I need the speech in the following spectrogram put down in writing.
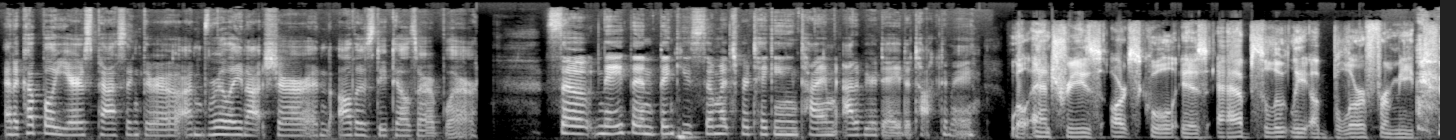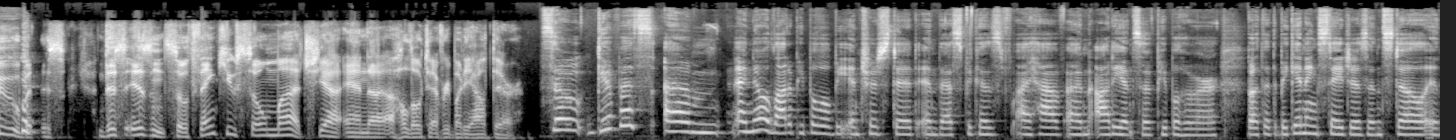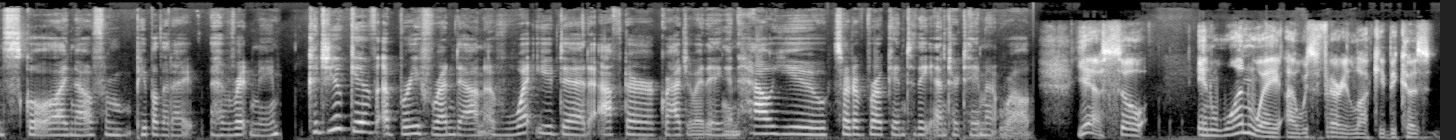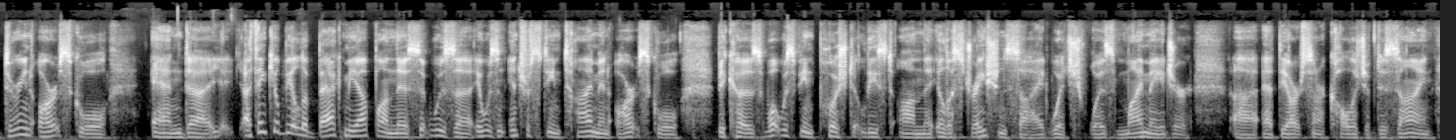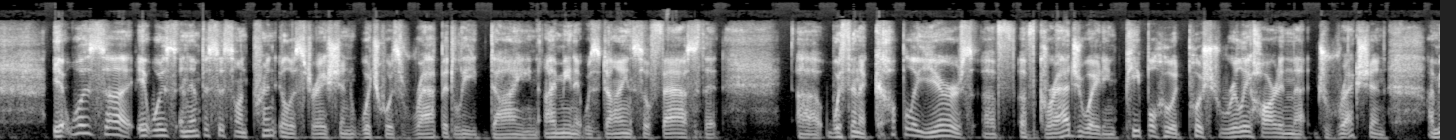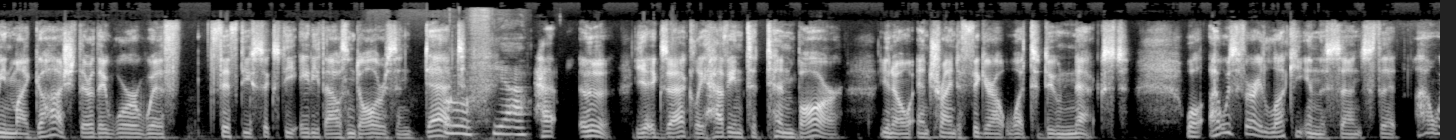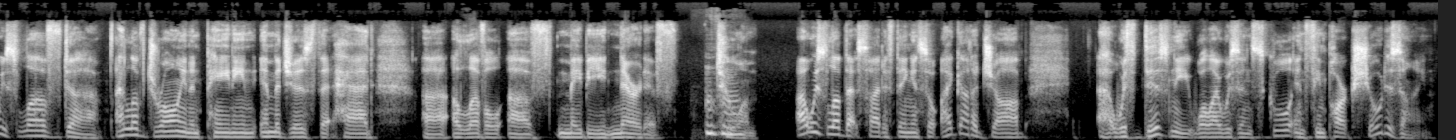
and a couple years passing through, I'm really not sure, and all those details are a blur. So, Nathan, thank you so much for taking time out of your day to talk to me. Well, Antrese art school is absolutely a blur for me too, but this this isn't. So thank you so much. Yeah, and uh, hello to everybody out there. So, give us. Um, I know a lot of people will be interested in this because I have an audience of people who are both at the beginning stages and still in school. I know from people that I have written me. Could you give a brief rundown of what you did after graduating and how you sort of broke into the entertainment world? Yeah, so in one way, I was very lucky because during art school, and uh, I think you'll be able to back me up on this. It was uh, it was an interesting time in art school because what was being pushed, at least on the illustration side, which was my major uh, at the Art Center College of Design, it was uh, it was an emphasis on print illustration, which was rapidly dying. I mean, it was dying so fast that uh, within a couple of years of, of graduating, people who had pushed really hard in that direction, I mean, my gosh, there they were with 50, 60, 80,000 dollars in debt. Oof, yeah. Ha- yeah, exactly. Having to 10 bar, you know, and trying to figure out what to do next. Well, I was very lucky in the sense that I always loved, uh, I loved drawing and painting images that had uh, a level of maybe narrative mm-hmm. to them. I always loved that side of thing. And so I got a job uh, with Disney while I was in school in theme park show design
